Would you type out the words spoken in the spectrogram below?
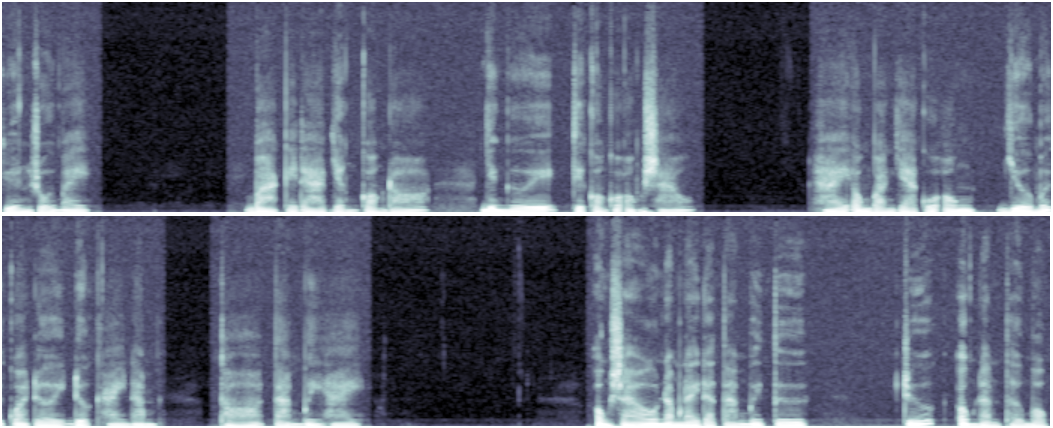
chuyện rủi mây. Ba cây đa vẫn còn đó, nhưng người thì còn có ông Sáu. Hai ông bạn già của ông vừa mới qua đời được hai năm, thọ 82. Ông Sáu năm nay đã 84. Trước ông làm thợ mộc,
